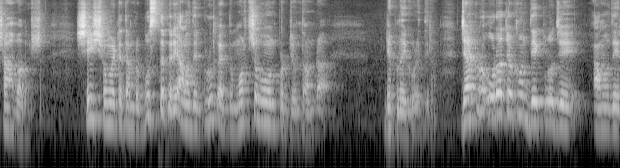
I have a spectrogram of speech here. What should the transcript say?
শাহবাগ আসা। সেই সময়টাতে আমরা বুঝতে পেরে আমাদের গ্রুপ একদম মৎস্য ভবন পর্যন্ত আমরা ডিপ্লয় করে দিলাম। যার কারণে ওরা যখন দেখল যে আমাদের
